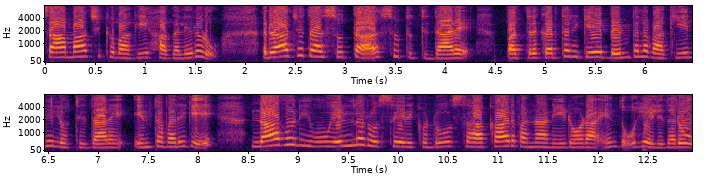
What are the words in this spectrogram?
ಸಾಮಾಜಿಕವಾಗಿ ಹಗಲಿರುಳು ರಾಜ್ಯದ ಸುತ್ತ ಸುತ್ತುತ್ತಿದ್ದಾರೆ. ಪತ್ರಕರ್ತರಿಗೆ ಬೆಂಬಲವಾಗಿ ನಿಲ್ಲುತ್ತಿದ್ದಾರೆ. ಇಂಥವರಿಗೆ ನಾವು ನೀವು ಎಲ್ಲರೂ ಸೇರಿಕೊಂಡು ಸಹಕಾರವನ್ನ ನೀಡೋಣ ಎಂದು ಹೇಳಿದರು.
